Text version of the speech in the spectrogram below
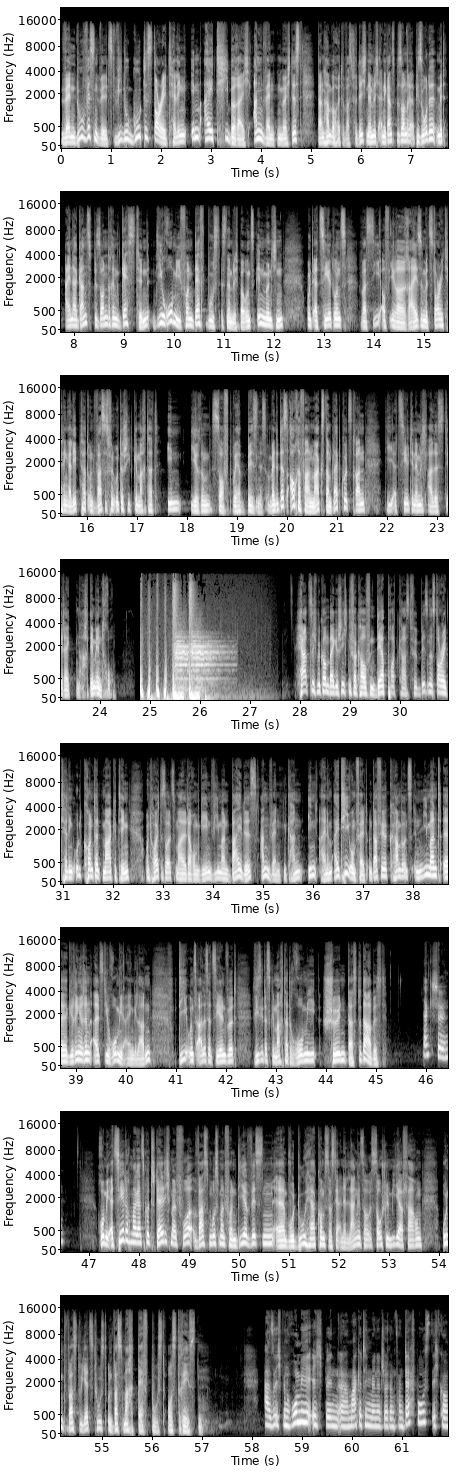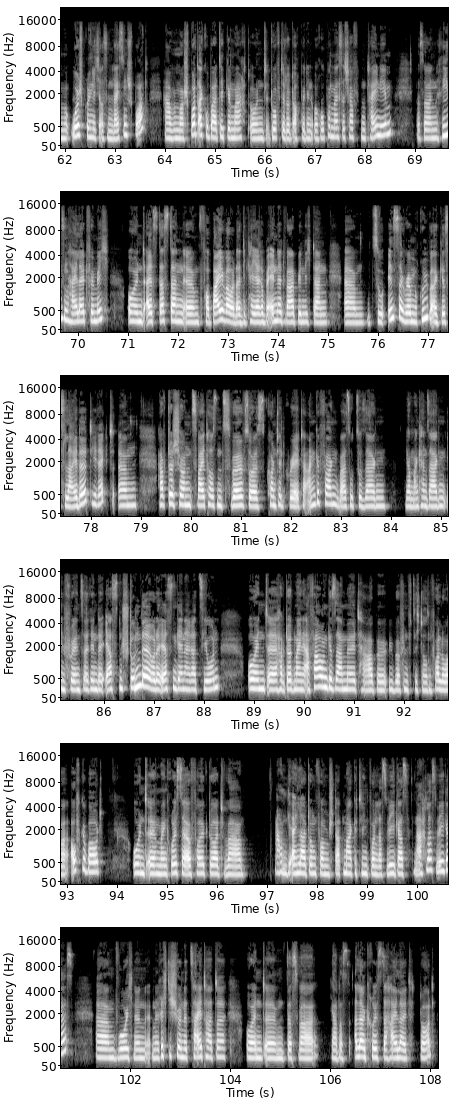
Wenn du wissen willst, wie du gutes Storytelling im IT-Bereich anwenden möchtest, dann haben wir heute was für dich, nämlich eine ganz besondere Episode mit einer ganz besonderen Gästin. Die Romi von DevBoost ist nämlich bei uns in München und erzählt uns, was sie auf ihrer Reise mit Storytelling erlebt hat und was es für einen Unterschied gemacht hat in ihrem Software-Business. Und wenn du das auch erfahren magst, dann bleib kurz dran. Die erzählt dir nämlich alles direkt nach dem Intro. Herzlich willkommen bei Geschichten verkaufen, der Podcast für Business Storytelling und Content Marketing. Und heute soll es mal darum gehen, wie man beides anwenden kann in einem IT-Umfeld. Und dafür haben wir uns niemand äh, geringeren als die Romi eingeladen, die uns alles erzählen wird, wie sie das gemacht hat. Romi, schön, dass du da bist. Dankeschön. Romi, erzähl doch mal ganz kurz, stell dich mal vor, was muss man von dir wissen, äh, wo du herkommst, du hast ja eine lange Social-Media-Erfahrung und was du jetzt tust und was macht DevBoost aus Dresden? Also ich bin Romy, ich bin äh, Marketingmanagerin von DevBoost. Ich komme ursprünglich aus dem Leistungssport, habe mal Sportakrobatik gemacht und durfte dort auch bei den Europameisterschaften teilnehmen. Das war ein Riesenhighlight für mich. Und als das dann ähm, vorbei war oder die Karriere beendet war, bin ich dann ähm, zu Instagram rüber geslidet direkt. Ähm, habe dort schon 2012 so als Content Creator angefangen, war sozusagen ja, man kann sagen, Influencerin der ersten Stunde oder ersten Generation. Und äh, habe dort meine Erfahrungen gesammelt, habe über 50.000 Follower aufgebaut. Und äh, mein größter Erfolg dort war ähm, die Einladung vom Stadtmarketing von Las Vegas nach Las Vegas, ähm, wo ich eine, eine richtig schöne Zeit hatte. Und ähm, das war ja das allergrößte Highlight dort.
